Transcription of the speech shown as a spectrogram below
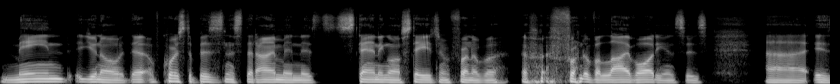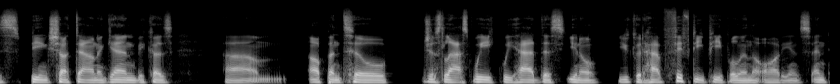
main you know the, of course the business that i'm in is standing on stage in front of a in front of a live audience is uh is being shut down again because um up until just last week we had this you know you could have 50 people in the audience. And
